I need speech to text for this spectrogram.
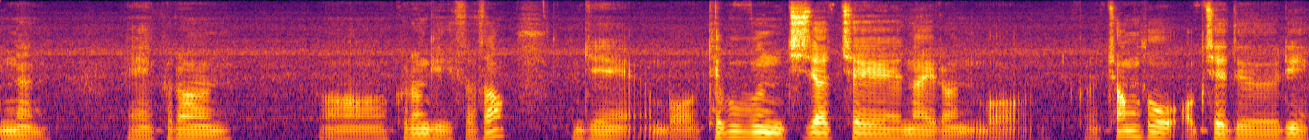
있는 예, 그런 어, 그런 게 있어서 이제 뭐 대부분 지자체나 이런 뭐 그런 청소 업체들이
